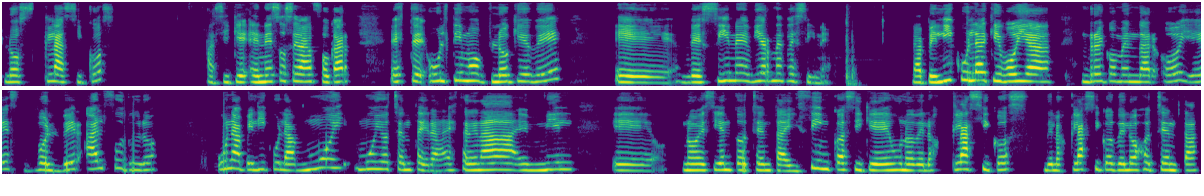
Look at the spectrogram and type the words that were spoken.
los clásicos. Así que en eso se va a enfocar este último bloque de, eh, de cine, viernes de cine. La película que voy a recomendar hoy es Volver al Futuro, una película muy, muy ochentera, estrenada en 1985, así que es uno de los clásicos, de los clásicos de los 80.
